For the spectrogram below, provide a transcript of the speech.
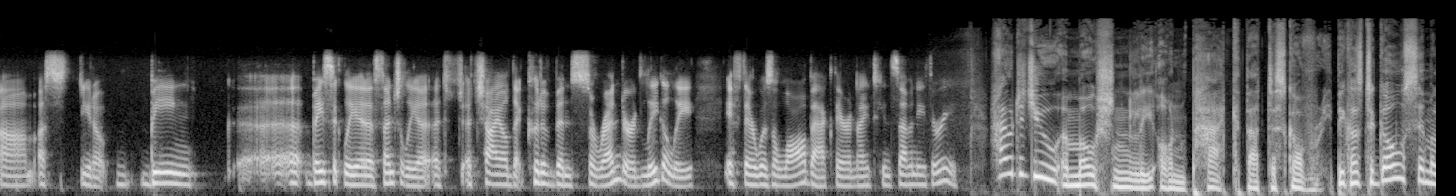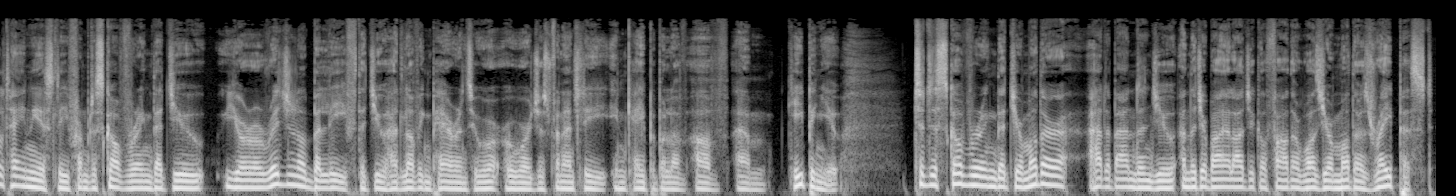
um, us, you know, being uh, basically essentially a, a, child that could have been surrendered legally if there was a law back there in 1973. How did you emotionally unpack that discovery? Because to go simultaneously from discovering that you your original belief that you had loving parents who were, who were just financially incapable of, of um, keeping you to discovering that your mother had abandoned you and that your biological father was your mother's rapist.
